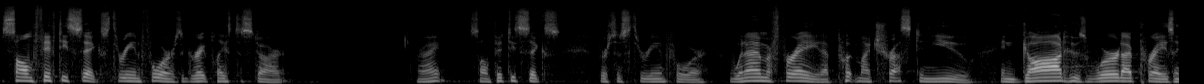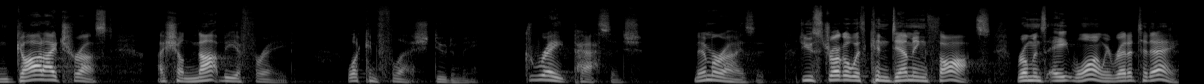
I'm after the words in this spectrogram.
Psalm 56, 3 and 4 is a great place to start. Right? Psalm 56, verses 3 and 4. When I am afraid, I put my trust in you, in God whose word I praise. In God I trust. I shall not be afraid. What can flesh do to me? Great passage. Memorize it. Do you struggle with condemning thoughts? Romans 8 1, we read it today.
